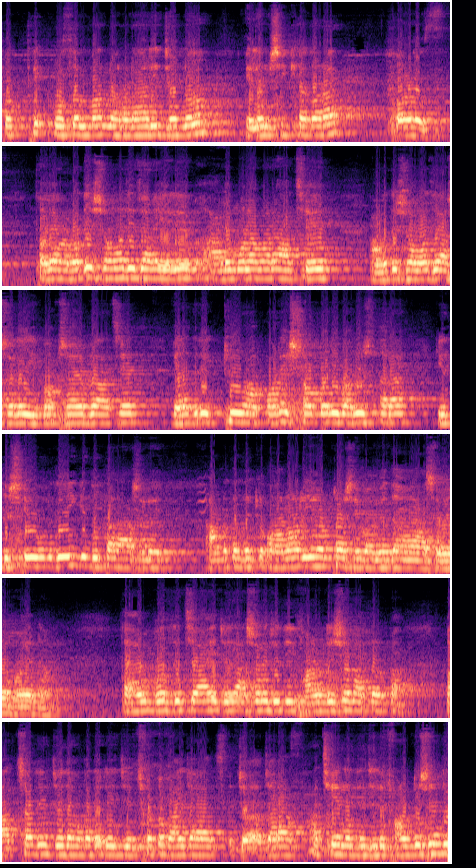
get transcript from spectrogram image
প্রত্যেক মুসলমান জন্য এলেম শিক্ষা করা ফরজ। তবে আমাদের সমাজে যারা এলেম আমাদের সমাজে আসলে ইমাম সাহেবরা আছেন, এনাদের একটু অনেক সম্মানী মানুষ তারা, কিন্তু সেই অনুযায়ী কিন্তু তারা আসলে আমরা তাদেরকে অনারিয়ামটা সেভাবে দেওয়া আসলে হয় না। তাই আমি বলতে চাই যে আসলে যদি ফাউন্ডেশন আপনার বাচ্চাদের যদি আমাদের এই যে ছোট ভাই যারা আছেন যদি ফাউন্ডেশনটা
